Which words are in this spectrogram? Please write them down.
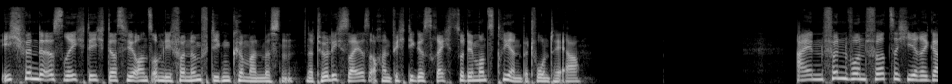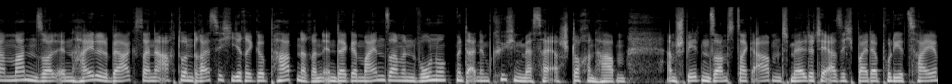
Ich finde es richtig, dass wir uns um die Vernünftigen kümmern müssen. Natürlich sei es auch ein wichtiges Recht zu demonstrieren, betonte er. Ein 45-jähriger Mann soll in Heidelberg seine 38-jährige Partnerin in der gemeinsamen Wohnung mit einem Küchenmesser erstochen haben. Am späten Samstagabend meldete er sich bei der Polizei,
